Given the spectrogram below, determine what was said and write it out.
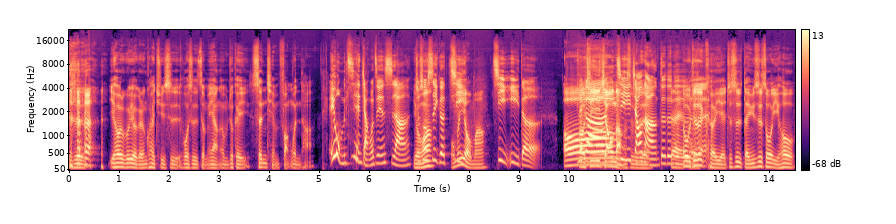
就是以后如果有个人快去世或是怎么样，我们就可以生前访问他。哎、欸，我们之前讲过这件事啊，就说是一个我们有吗？记忆的哦，那个、记忆胶囊，记忆胶囊，对对对，对，对，对，我觉得可以，就是等于是说以后，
